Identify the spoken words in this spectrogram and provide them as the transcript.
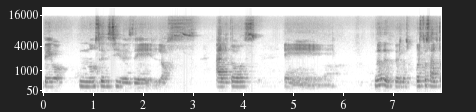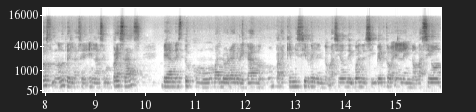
Te digo, no sé si desde los altos, eh, ¿no? desde los puestos altos ¿no? de las, en las empresas, vean esto como un valor agregado, ¿no? ¿Para qué me sirve la innovación? Y bueno, si invierto en la innovación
